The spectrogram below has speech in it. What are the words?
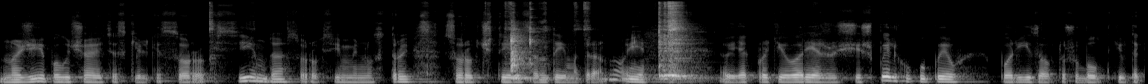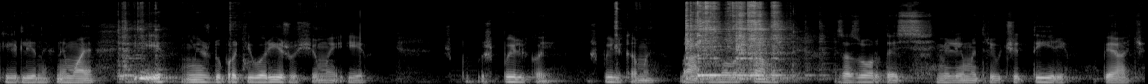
Ножі, виходить, скільки? 47, да? 47 мінус 3, 44 сантиметра. Ну і е, як противорежущий шпильку купив, порізав, то що болтиків таких длинних немає. І між противорежущими і шпилькою, шпильками, а, молотками зазор десь міліметрів 4-5.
